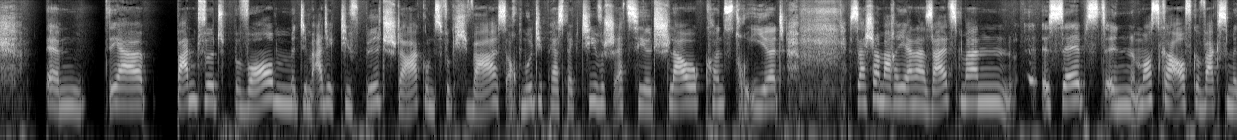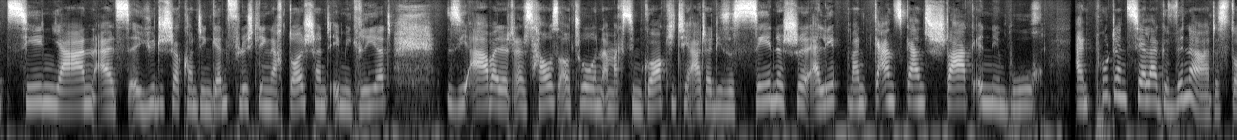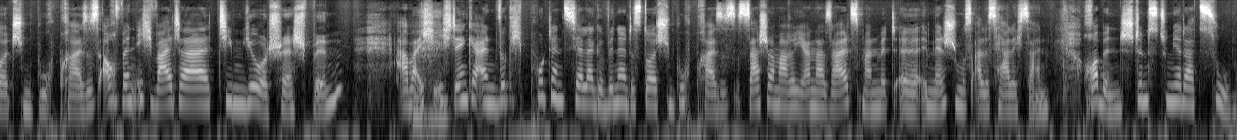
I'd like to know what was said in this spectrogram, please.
Ähm, der Band wird beworben mit dem Adjektiv bildstark und es wirklich wahr, ist auch multiperspektivisch erzählt, schlau, konstruiert. Sascha Mariana Salzmann ist selbst in Moskau aufgewachsen mit zehn Jahren als äh, jüdischer Kontingentflüchtling nach Deutschland emigriert. Sie arbeitet als Hausautorin am Maxim Gorki Theater. Dieses Szenische erlebt man ganz, ganz stark in dem Buch. Ein potenzieller Gewinner des Deutschen Buchpreises, auch wenn ich weiter Team Eurotrash bin. Aber ich, ich denke, ein wirklich potenzieller Gewinner des Deutschen Buchpreises Buchpreises ist Sascha Mariana Salzmann mit äh, Im Menschen muss alles herrlich sein. Robin, stimmst du mir dazu?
